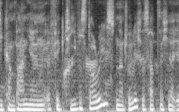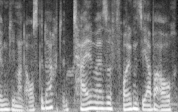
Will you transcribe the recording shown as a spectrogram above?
die Kampagnen fiktive Stories, natürlich, das hat sich ja irgendjemand ausgedacht. Teilweise folgen sie aber auch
